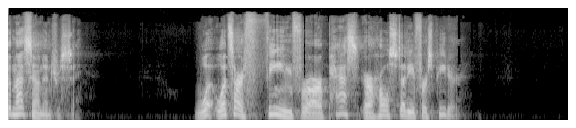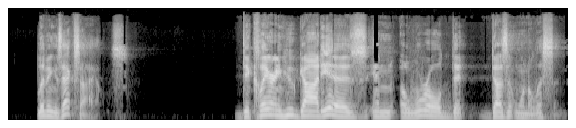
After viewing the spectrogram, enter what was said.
Doesn't that sound interesting? What, what's our theme for our, past, our whole study of 1 Peter? Living as exiles, declaring who God is in a world that doesn't want to listen,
